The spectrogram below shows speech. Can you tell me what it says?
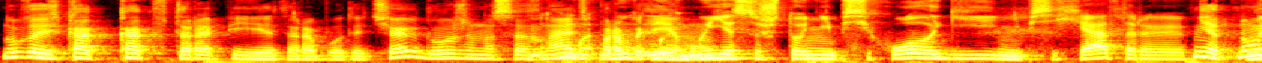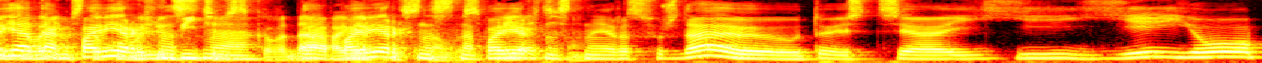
ну, то есть, как, как в терапии это работает? Человек должен осознать Мы- проблему. Мы, мы, если что, не психологи, не психиатры. Нет, ну Мы я так поверхностно, любительского, да, да, поверхностно, поверхностно я рассуждаю. То есть ее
